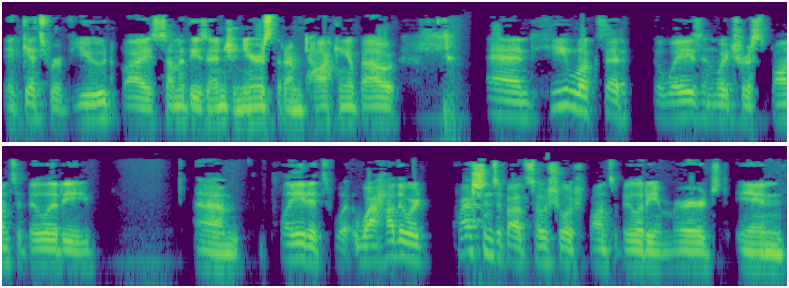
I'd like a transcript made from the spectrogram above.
it gets reviewed by some of these engineers that I'm talking about, and he looks at the ways in which responsibility um, played its how there were questions about social responsibility emerged in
